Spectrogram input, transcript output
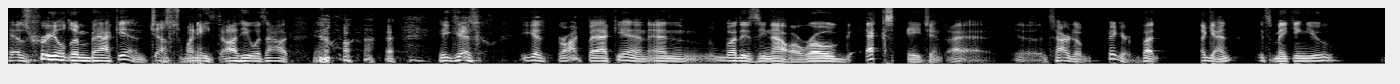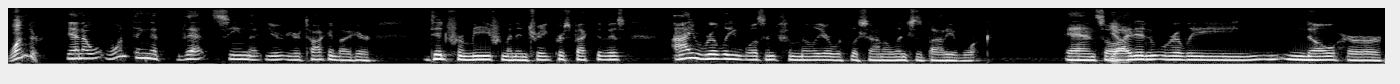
has reeled him back in just when he thought he was out. You know, he gets he gets brought back in, and what is he now? A rogue ex agent? it's hard to figure, but again, it's making you wonder. Yeah. Now, one thing that that scene that you're you're talking about here did for me, from an intrigue perspective, is I really wasn't familiar with Lashana Lynch's body of work. And so yeah. I didn't really know her.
